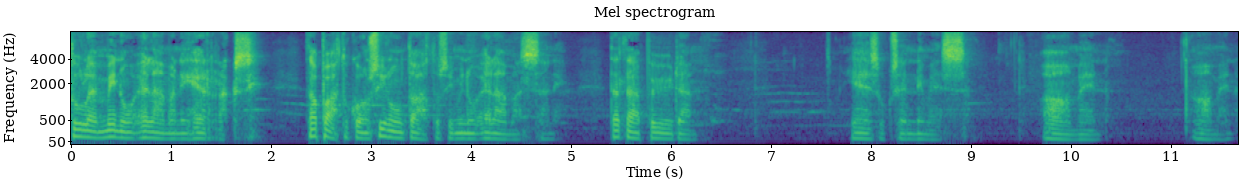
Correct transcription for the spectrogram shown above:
tule minun elämäni Herraksi. Tapahtukoon sinun tahtosi minun elämässäni. Tätä pyydän Jeesuksen nimessä. Aamen. Aamen.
